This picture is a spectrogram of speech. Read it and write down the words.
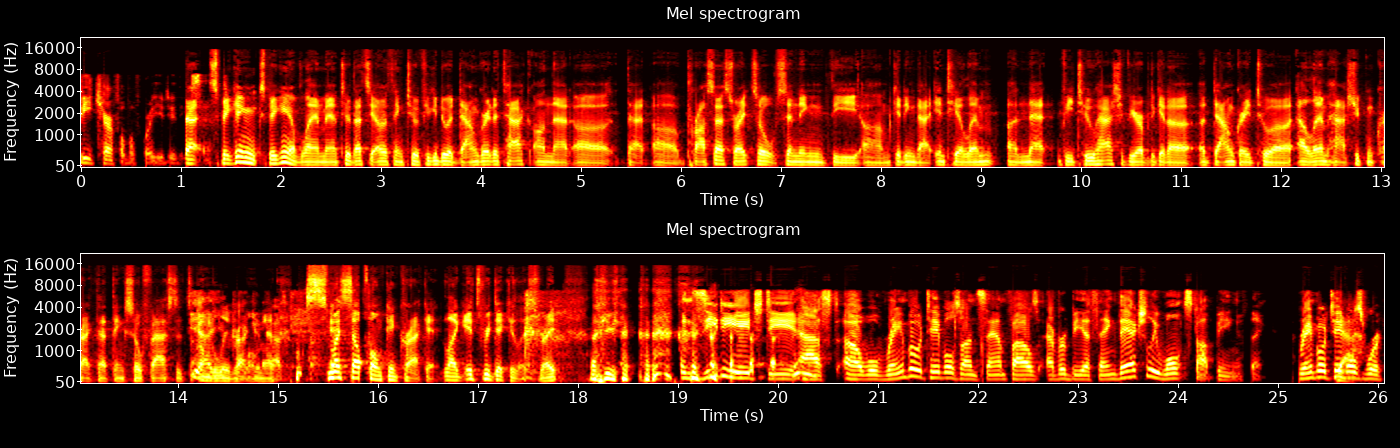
be careful before you do these. That, speaking speaking of LANMAN too, that's the other thing too. If you can do a downgrade attack on that uh, that uh, process, right? So sending the um, getting that NTLM uh, net v2 hash, if you're able to get a, a downgrade to a LM hash, you can crack that thing so fast. It's Yeah, unbelievable, it man. fast. My cell phone can crack it. Like it's ridiculous, right? And ZDHD asked, uh, "Will rainbow tables on SAM files ever be a thing?" They actually won't stop being a thing. Rainbow tables work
